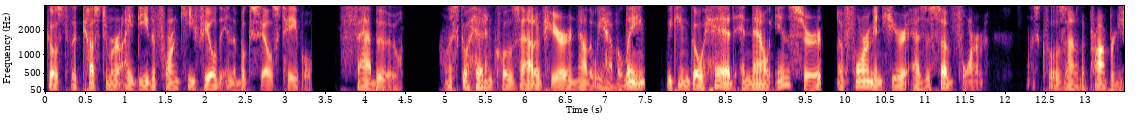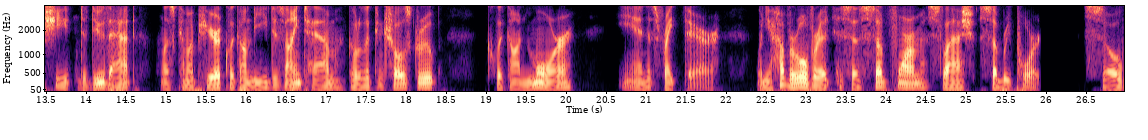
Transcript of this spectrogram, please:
goes to the customer ID, the foreign key field in the book sales table. Fabu. Let's go ahead and close out of here. Now that we have a link, we can go ahead and now insert a form in here as a subform. Let's close out of the property sheet. To do that, let's come up here, click on the Design tab, go to the Controls group, click on More, and it's right there. When you hover over it, it says subform slash subreport. So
